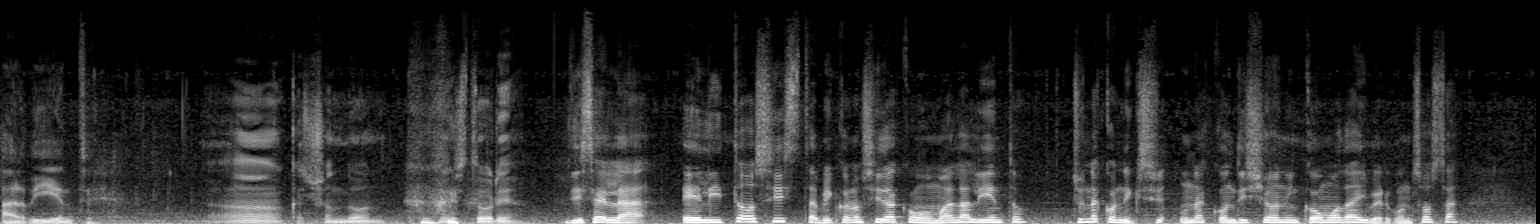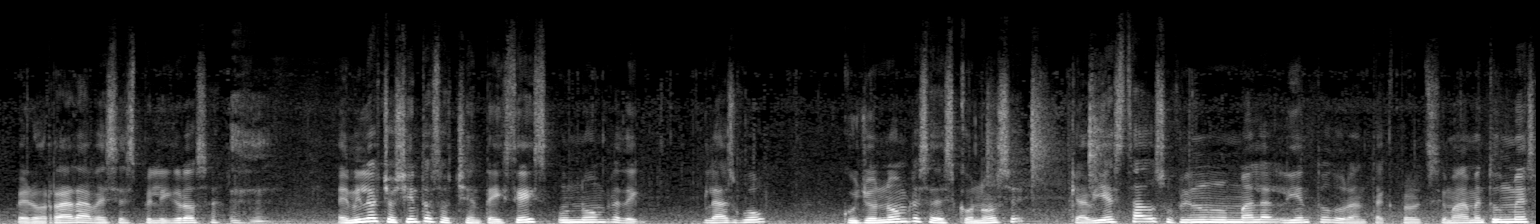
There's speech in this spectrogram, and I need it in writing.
ardiente. Ah, cachondón. La historia. Dice la helitosis, también conocida como mal aliento, es una, una condición incómoda y vergonzosa, pero rara vez es peligrosa. Ujú. En 1886, un hombre de Glasgow, cuyo nombre se desconoce, que había estado sufriendo un mal aliento durante aproximadamente un mes,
